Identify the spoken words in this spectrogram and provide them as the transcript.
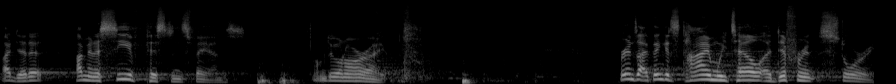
I did it. I'm in a sea of Pistons fans. I'm doing all right. Friends, I think it's time we tell a different story.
